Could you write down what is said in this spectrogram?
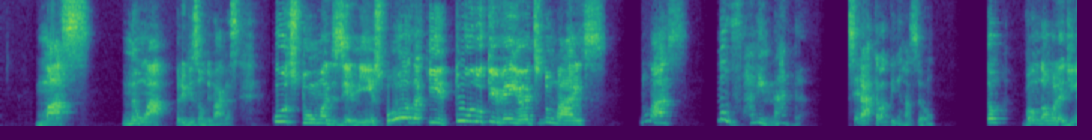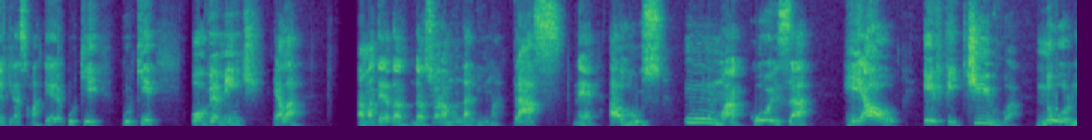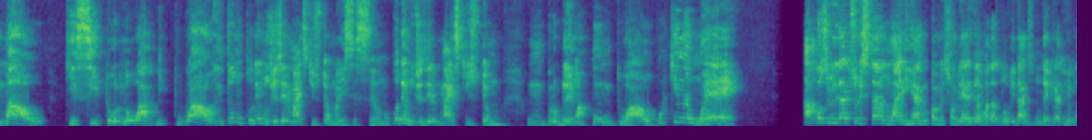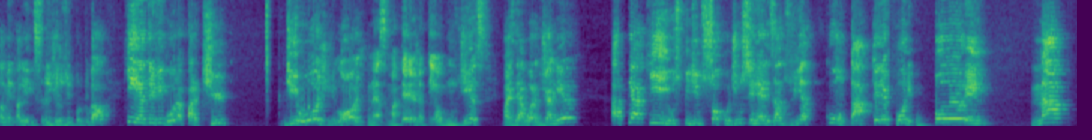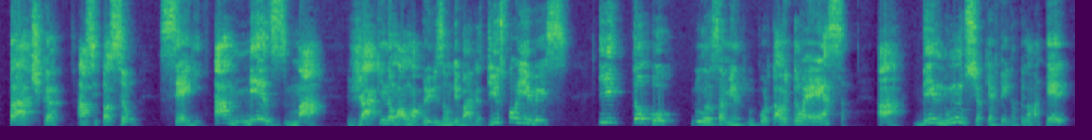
mas não há previsão de vagas. Costuma dizer minha esposa que tudo que vem antes do mais, do mais, não vale nada. Será que ela tem razão? Então, vamos dar uma olhadinha aqui nessa matéria. Por quê? Porque, obviamente, ela, a matéria da, da senhora Amanda Lima traz né, à luz uma coisa real, efetiva, normal, que se tornou habitual. Então não podemos dizer mais que isso é uma exceção, não podemos dizer mais que isso é um, um problema pontual, porque não é. A possibilidade de solicitar online reagrupamentos familiares é uma das novidades no decreto regulamento da lei de estrangeiros em Portugal, que entra em vigor a partir de hoje. Lógico, né? essa matéria já tem alguns dias, mas é agora de janeiro. Até aqui, os pedidos só podiam ser realizados via contato telefônico. Porém, na prática, a situação segue a mesma, já que não há uma previsão de vagas disponíveis e tampouco do lançamento do portal. Então é essa a denúncia que é feita pela matéria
